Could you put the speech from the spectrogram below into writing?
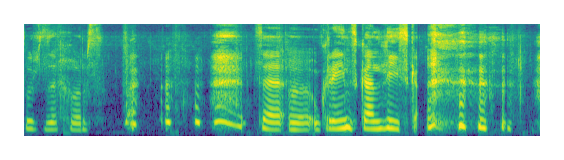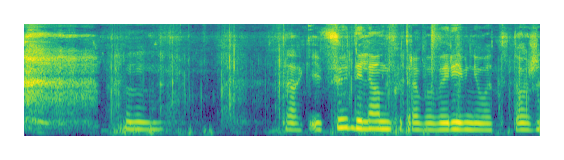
push the horse. Це е, українська англійська. Так, і цю ділянку треба вирівнювати теж.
